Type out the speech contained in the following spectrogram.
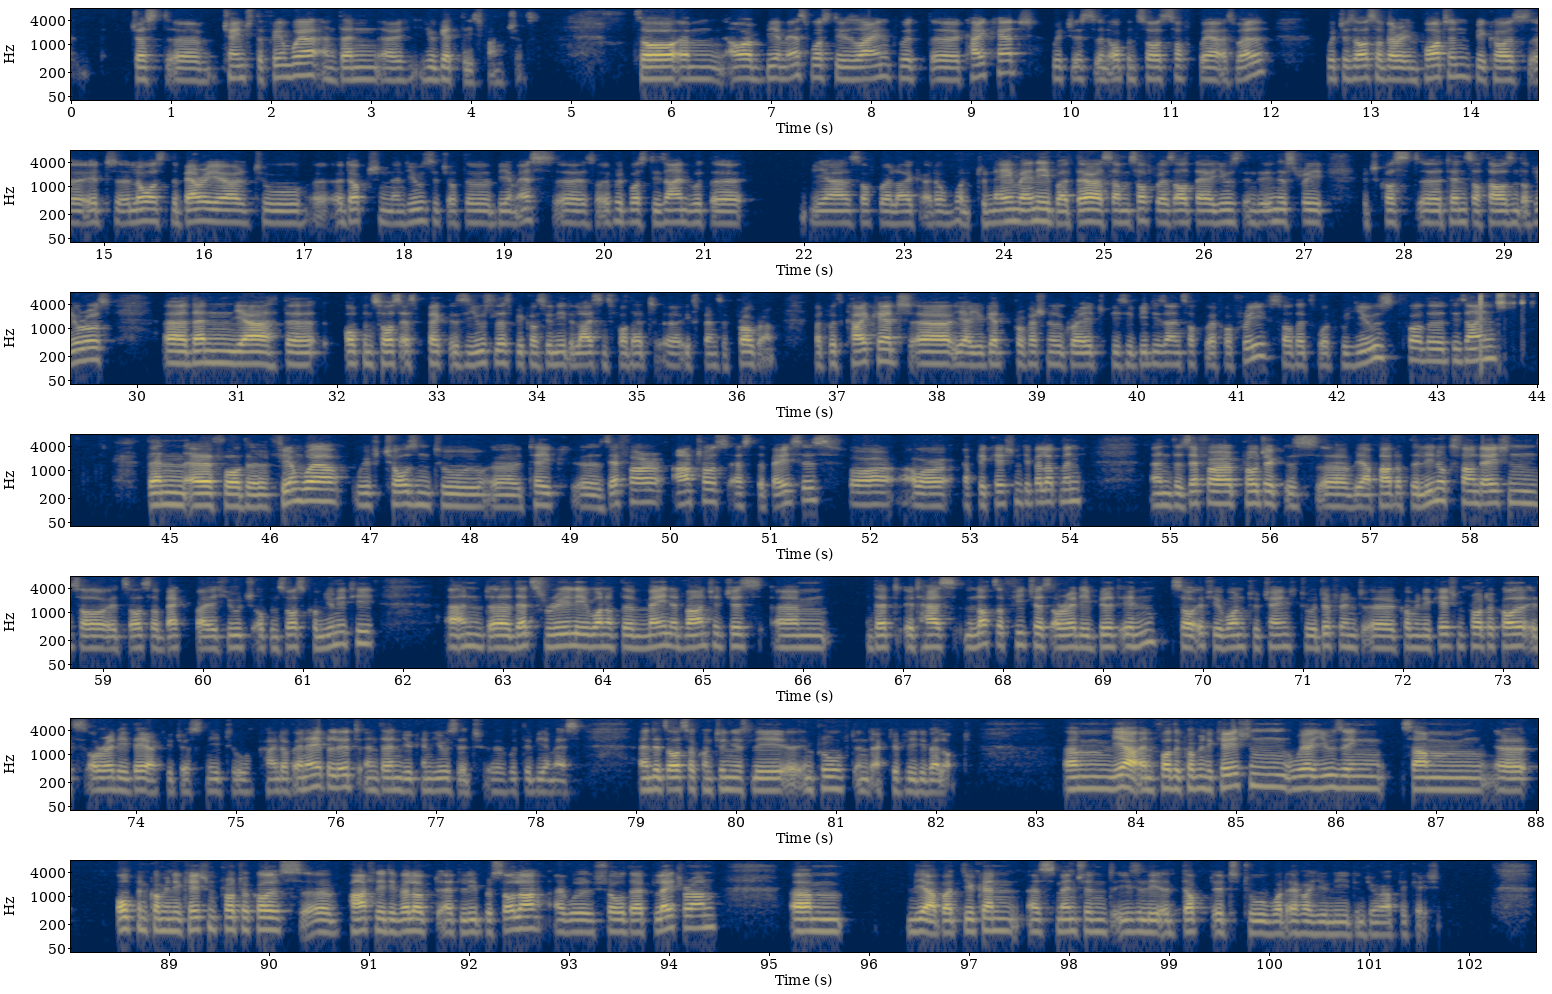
just change the firmware and then you get these functions. So um, our BMS was designed with KiCad, which is an open source software as well, which is also very important because uh, it lowers the barrier to adoption and usage of the BMS. so if it was designed with a yeah, software like I don't want to name any, but there are some softwares out there used in the industry which cost uh, tens of thousands of euros. Uh, then yeah, the open source aspect is useless because you need a license for that uh, expensive program. But with KiCad, uh, yeah, you get professional grade PCB design software for free. So that's what we used for the design. Then uh, for the firmware, we've chosen to uh, take uh, Zephyr RTOS as the basis for our application development. And the Zephyr project is uh, we are part of the Linux Foundation, so it's also backed by a huge open source community. And uh, that's really one of the main advantages um, that it has lots of features already built in. So if you want to change to a different uh, communication protocol, it's already there. You just need to kind of enable it and then you can use it uh, with the BMS. And it's also continuously uh, improved and actively developed. Um, yeah, and for the communication, we're using some uh, open communication protocols, uh, partly developed at LibreSolar. I will show that later on. Um, yeah, but you can, as mentioned, easily adopt it to whatever you need in your application.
